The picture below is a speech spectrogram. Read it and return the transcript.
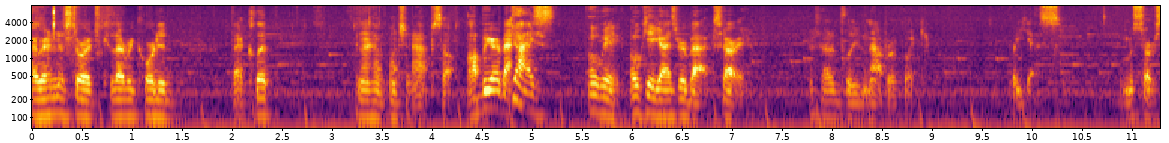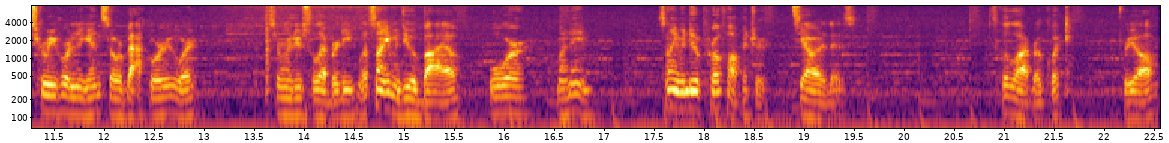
I ran into storage because I recorded that clip and I have a bunch of apps, so I'll be right back. Guys! Okay, okay guys, we're back. Sorry. I had to delete an app real quick. But yes. I'm gonna start screen recording again, so we're back where we were. So we're gonna do celebrity. Let's not even do a bio or my name. Let's not even do a profile picture. Let's see how it is Let's go live real quick for y'all.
